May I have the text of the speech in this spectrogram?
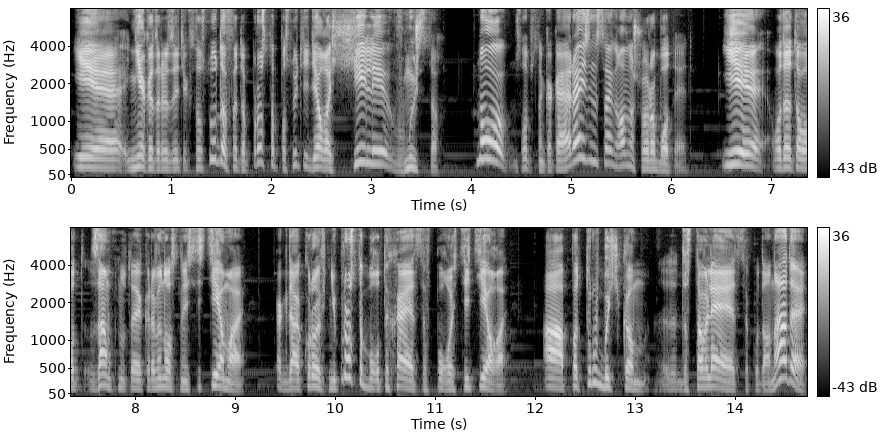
И некоторые из этих сосудов это просто, по сути дела, щели в мышцах. Ну, собственно, какая разница, главное, что работает. И вот эта вот замкнутая кровеносная система, когда кровь не просто болтыхается в полости тела, а по трубочкам э, доставляется куда надо,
